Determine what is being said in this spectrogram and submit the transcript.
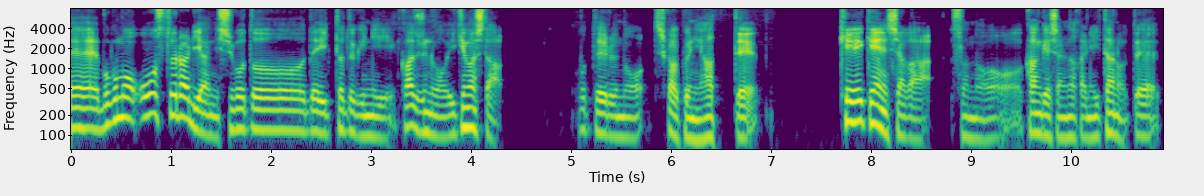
えー、僕もオーストラリアに仕事で行った時にカジノ行きました。ホテルの近くにあって、経験者がその関係者の中にいたので、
